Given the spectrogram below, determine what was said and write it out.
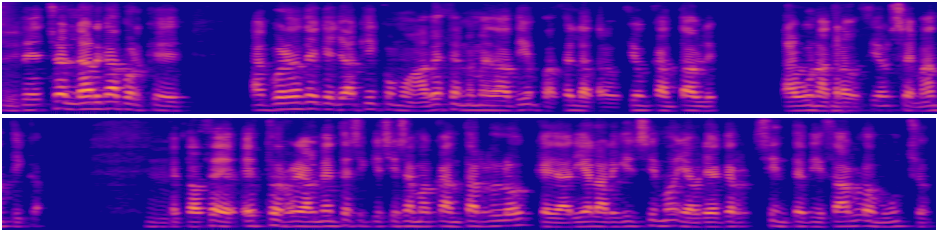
De hecho, es larga porque Acuérdate que yo aquí, como a veces no me da tiempo a hacer la traducción cantable, hago una mm. traducción semántica. Mm. Entonces, esto realmente, si quisiésemos cantarlo, quedaría larguísimo y habría que sintetizarlo mucho.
